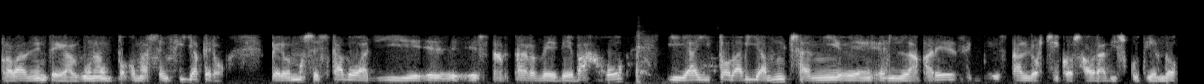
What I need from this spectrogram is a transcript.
probablemente alguna un poco más sencilla, pero pero hemos estado allí eh, esta tarde debajo y hay todavía mucha nieve en la pared. Están los chicos ahora discutiendo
